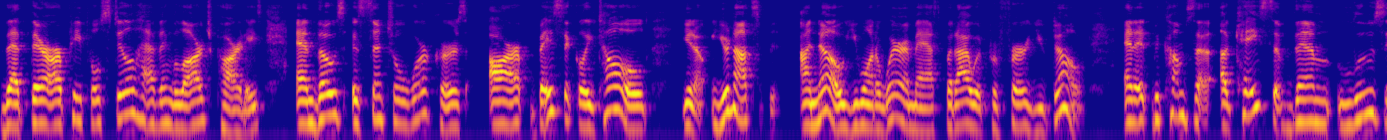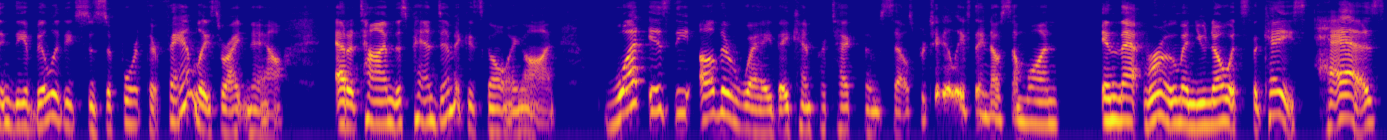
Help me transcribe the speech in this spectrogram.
that there are people still having large parties, and those essential workers are basically told, you know, you're not, I know you want to wear a mask, but I would prefer you don't. And it becomes a, a case of them losing the ability to support their families right now at a time this pandemic is going on. What is the other way they can protect themselves, particularly if they know someone in that room and you know it's the case has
